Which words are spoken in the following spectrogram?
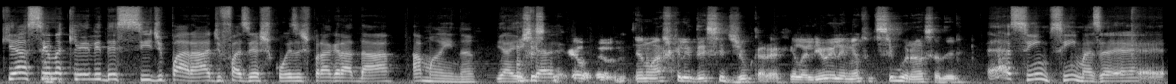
Que é a cena que ele decide parar de fazer as coisas pra agradar a mãe, né? E aí Não que se- é, eu, eu, eu não acho que ele decidiu, cara. Aquilo ali é o elemento de segurança dele. é sim, sim, mas é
